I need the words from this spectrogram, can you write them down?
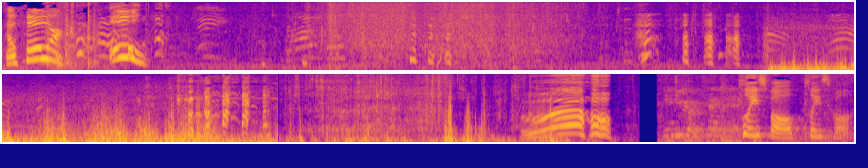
Go forward. Oh! Whoa! Please fall, please fall.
